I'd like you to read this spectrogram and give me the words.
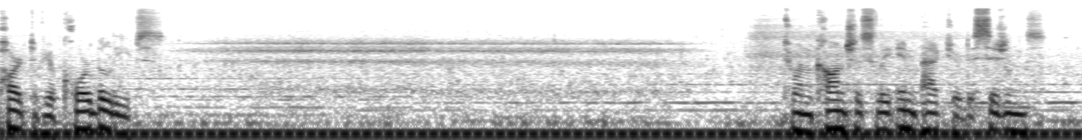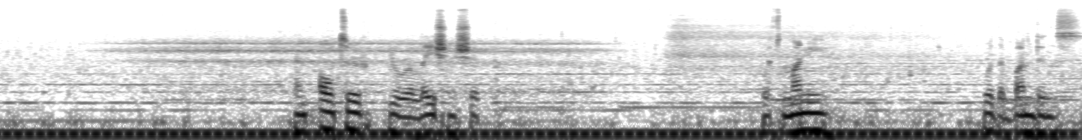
part of your core beliefs. To unconsciously impact your decisions and alter your relationship with money, with abundance,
